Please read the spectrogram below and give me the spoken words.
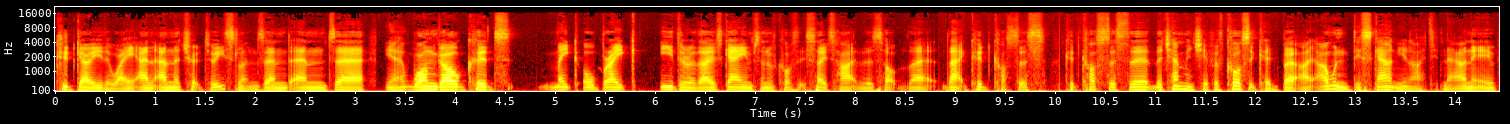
could go either way, and, and the trip to Eastlands, and and uh, you know, one goal could make or break either of those games, and of course it's so tight at the top that that could cost us could cost us the, the championship. Of course it could, but I, I wouldn't discount United now, and it,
